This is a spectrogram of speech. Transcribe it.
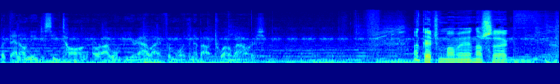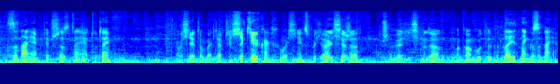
but then I'll need to see Tong, or I won't be your ally for more than about 12 hours. Okej, czy mamy nasze zadanie, pierwsze zadanie tutaj? Właściwie to będzie oczywiście kilka, chyba się nie spodziewaliście, że przybyliśmy do Hongkongu tylko dla jednego zadania.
